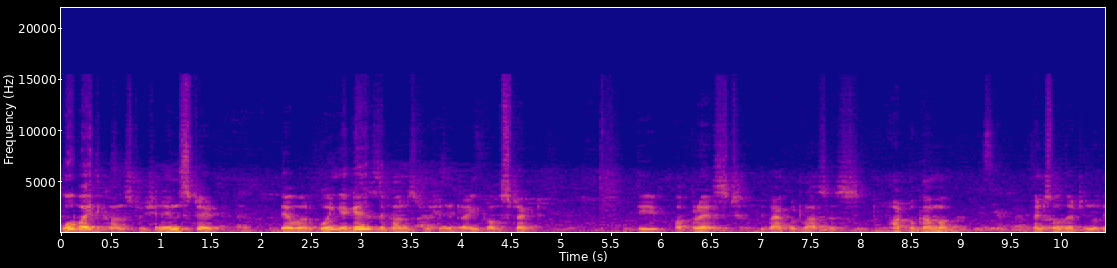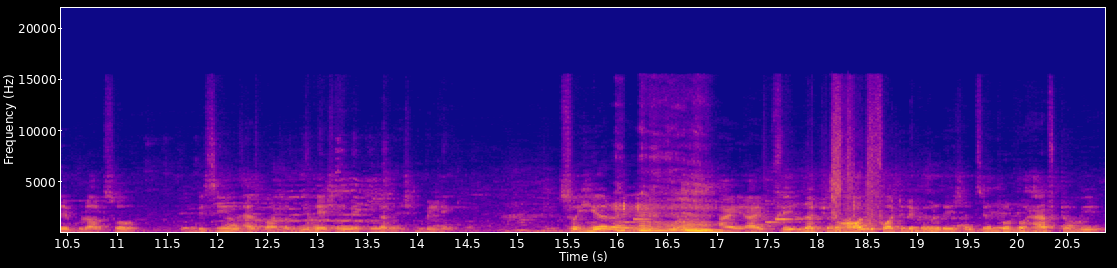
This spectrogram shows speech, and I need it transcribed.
go by the constitution. Instead, they were going against the constitution and trying to obstruct the oppressed, the backward classes, not to come up, and so that you know they could also be seen as part of the nation making or nation building. So here I, I, I feel that you know all the 40 recommendations in total have to be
